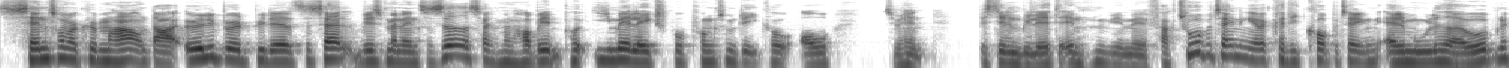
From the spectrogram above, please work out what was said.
centrum af København. Der er early bird billetter til salg. Hvis man er interesseret, så kan man hoppe ind på emailexpo.dk og simpelthen bestille en billet, enten med fakturbetaling eller kreditkortbetaling. Alle muligheder er åbne.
